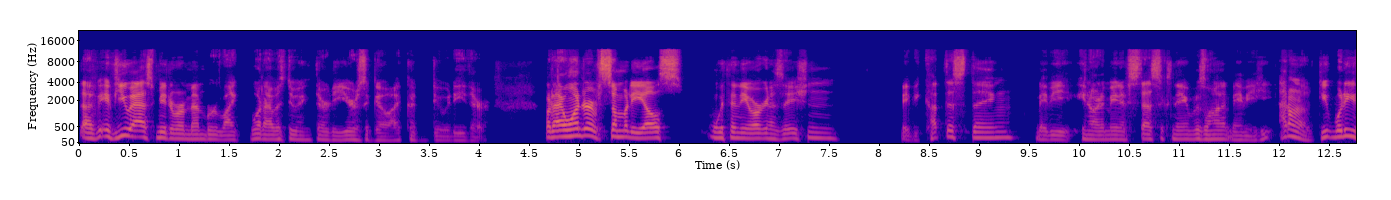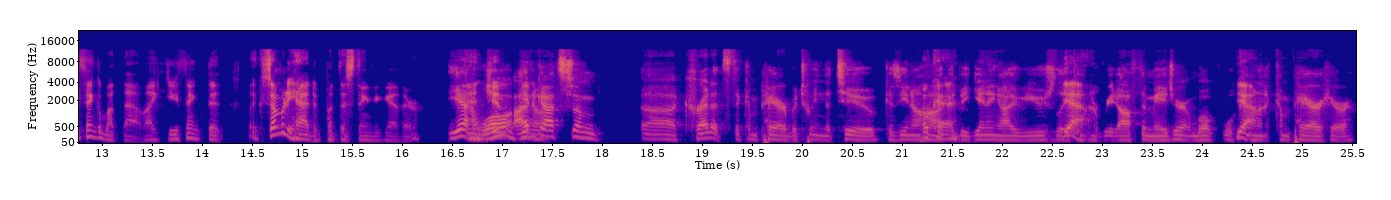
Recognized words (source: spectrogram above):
If you asked me to remember like what I was doing 30 years ago, I couldn't do it either. But I wonder if somebody else within the organization maybe cut this thing. Maybe, you know what I mean? If Stecyk's name was on it, maybe he, I don't know. Do you, what do you think about that? Like, do you think that like somebody had to put this thing together? Yeah, And well, Jim, I've know- got some uh credits to compare between the two because you know how at the beginning I usually Yeah. kind of read off the major and we'll we'll Yeah. kind of compare here.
